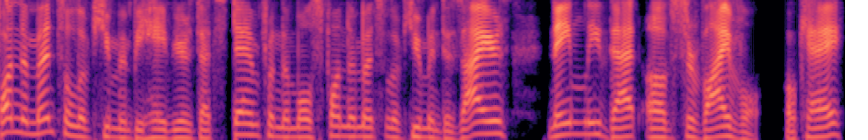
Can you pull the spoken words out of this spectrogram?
fundamental of human behaviors that stem from the most fundamental of human desires, namely that of survival. Okay.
